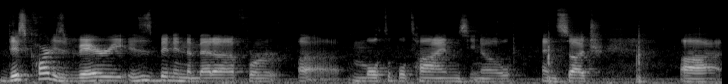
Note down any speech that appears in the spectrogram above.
this card is very. It has been in the meta for uh, multiple times, you know, and such. Uh,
